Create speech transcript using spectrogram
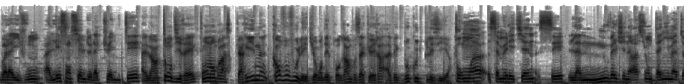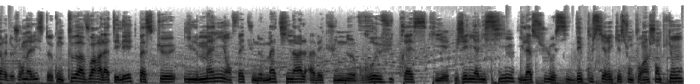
Voilà, ils vont à l'essentiel de l'actualité. Elle a un ton direct. On l'embrasse. Karine, quand vous voulez, Durant le programme vous accueillera avec beaucoup de plaisir. Pour moi, Samuel Etienne, c'est la nouvelle génération d'animateurs et de journalistes qu'on peut avoir à la télé parce que il manie en fait une matinale avec une revue de presse qui est génialissime Il a su aussi dépoussiérer Question pour un champion.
